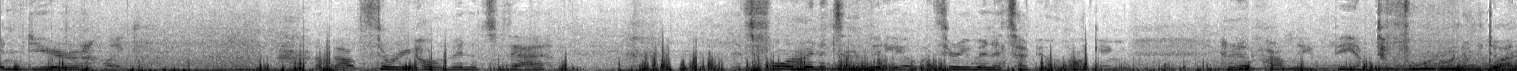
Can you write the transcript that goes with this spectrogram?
endure like about three whole minutes of that. It's four minutes in the video, but three minutes I've been walking. And it'll probably be up to four when I'm done.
